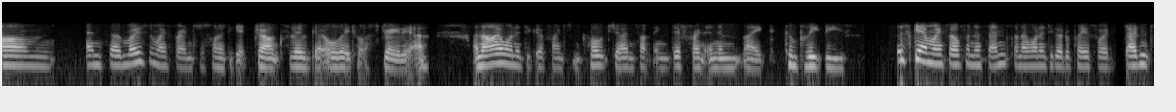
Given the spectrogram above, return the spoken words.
Um, and so most of my friends just wanted to get drunk, so they would go all the way to Australia. And I wanted to go find some culture and something different and then like completely scare myself in a sense, and I wanted to go to a place where I didn't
